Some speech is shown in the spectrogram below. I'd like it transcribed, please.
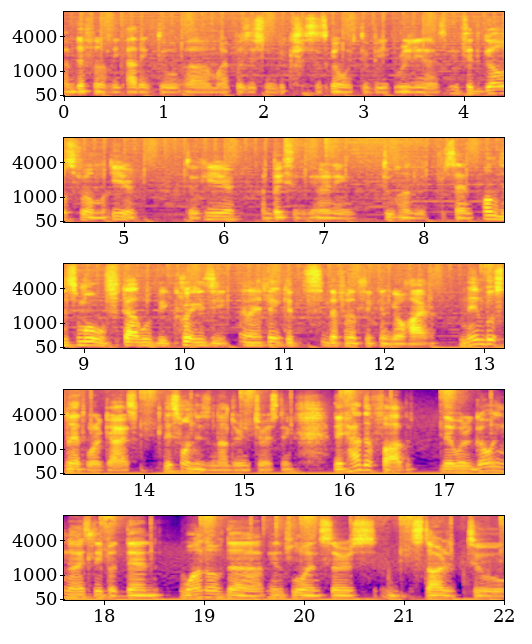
I'm definitely adding to uh, my position because it's going to be really nice. If it goes from here to here I'm basically earning 200% on this move. That would be crazy. And I think it's definitely can go higher. Nimbus Network, guys. This one is another interesting. They had a FUD. They were going nicely, but then one of the influencers started to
